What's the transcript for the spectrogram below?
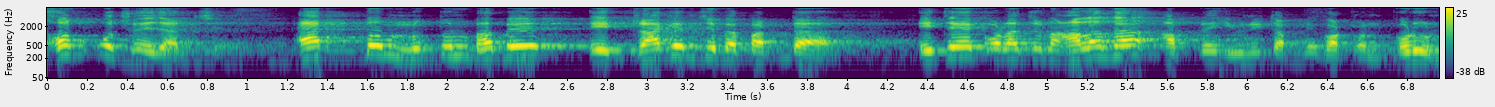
হতপচ হয়ে যাচ্ছে একদম নতুন ভাবে এই ড্রাগের যে ব্যাপারটা এটাকে করার জন্য আলাদা, আপনি ইউনিট আপনি গঠন করুন।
